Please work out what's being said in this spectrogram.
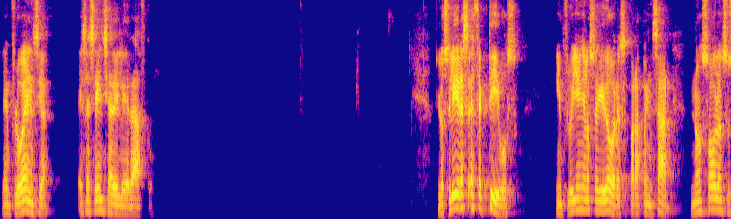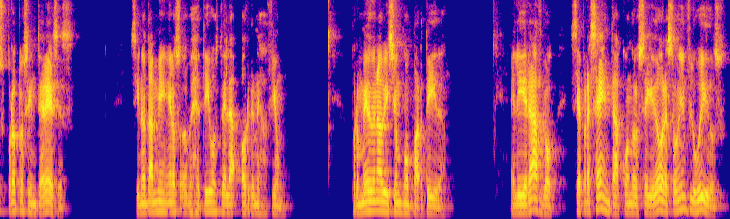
La influencia es esencia del liderazgo. Los líderes efectivos influyen en los seguidores para pensar no solo en sus propios intereses, sino también en los objetivos de la organización, por medio de una visión compartida. El liderazgo se presenta cuando los seguidores son influidos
